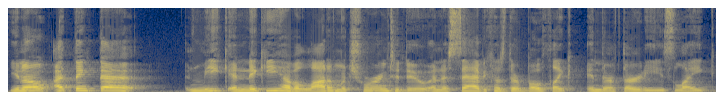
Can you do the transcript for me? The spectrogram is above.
You know, I think that Meek and Nicki have a lot of maturing to do, and it's sad because they're both like in their 30s. Like,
